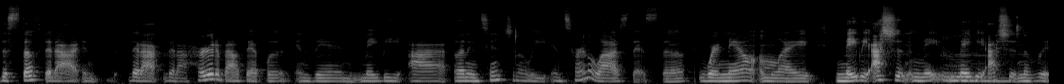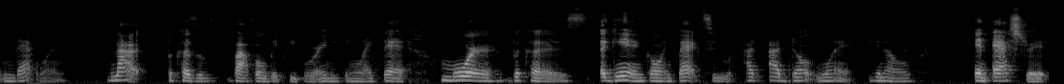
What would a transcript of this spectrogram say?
the stuff that i and that i that i heard about that book and then maybe i unintentionally internalized that stuff where now i'm like maybe i shouldn't maybe, mm. maybe i mm. shouldn't have written that one not because of biphobic people or anything like that more because again going back to i, I don't want you know an Astrid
